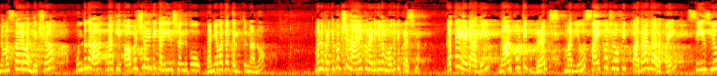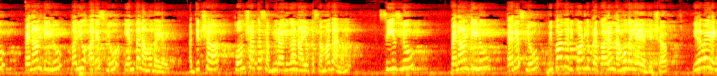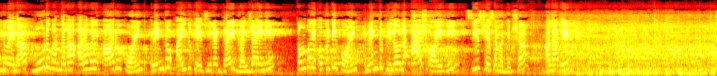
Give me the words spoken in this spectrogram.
నమస్కారం అధ్యక్ష. ముందుగా నాకు ఈ ఆపర్చునిటీ కలిగించినందుకు ధన్యవాదాలు తెలుపుతున్నాను. మన ప్రతిపక్ష నాయకులు అడిగిన మొదటి ప్రశ్న. గత ఏడాది నార్కోటిక్ డ్రగ్స్ మరియు సైకోట్రోఫిక్ పదార్థాలపై సీజ్లు పెనాల్టీలు మరియు అరెస్ట్లు ఎంత నమోదయ్యాయి? అధ్యక్ష హోంశాఖ సభ్యురాలిగా నా యొక్క సమాధానం సీజ్లు పెనాల్టీలు అరెస్ట్లు విభాగ రికార్డుల ప్రకారం నమోదయ్యాయి అధ్యక్ష. ఇరవై రెండు వేల మూడు వందల అరవై ఆరు పాయింట్ రెండు ఐదు కేజీల డ్రై గంజాయిని తొంభై ఒకటి పాయింట్ రెండు కిలోల యాష్ ఆయిల్ని సీజ్ చేశాం అధ్యక్ష. అలాగే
